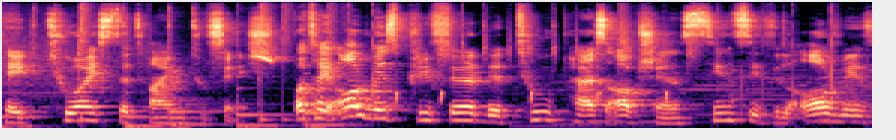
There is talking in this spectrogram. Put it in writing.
take twice the time to finish. But I always prefer the two pass option since it will always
